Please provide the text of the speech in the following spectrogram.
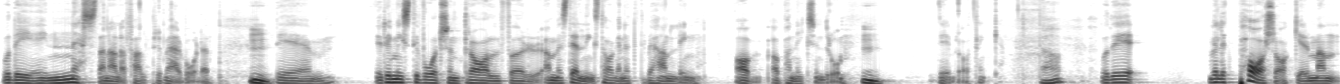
Och det är i nästan alla fall primärvården. Mm. Det är remiss till vårdcentral för ja, med ställningstagande till behandling av, av paniksyndrom. Mm. Det är bra att tänka. Ja. Och det är väl ett par saker man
